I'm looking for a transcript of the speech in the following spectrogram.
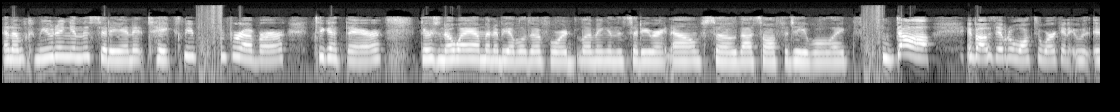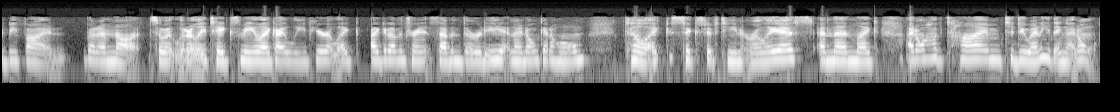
and I'm commuting in the city and it takes me forever to get there. There's no way I'm going to be able to afford living in the city right now, so that's off the table. Like duh, if I was able to walk to work and it would it'd be fine, but I'm not. So it literally takes me like I leave here like I get on the train at 7:30 and I don't get home till like 6:15 earliest and then like I don't have time to do anything. I don't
